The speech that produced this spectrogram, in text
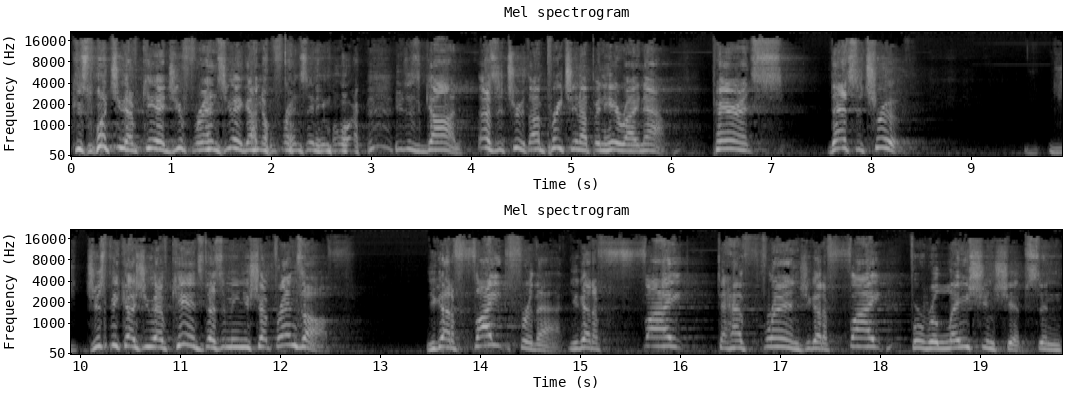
Because once you have kids, you're friends. You ain't got no friends anymore. You're just gone. That's the truth. I'm preaching up in here right now. Parents, that's the truth. Just because you have kids doesn't mean you shut friends off. You got to fight for that. You got to fight to have friends. You got to fight for relationships. And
